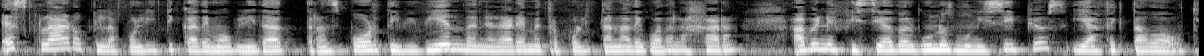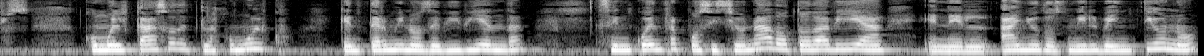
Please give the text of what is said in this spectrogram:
Es claro que la política de movilidad, transporte y vivienda en el área metropolitana de Guadalajara ha beneficiado a algunos municipios y ha afectado a otros, como el caso de Tlajomulco, que en términos de vivienda se encuentra posicionado todavía en el año 2021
